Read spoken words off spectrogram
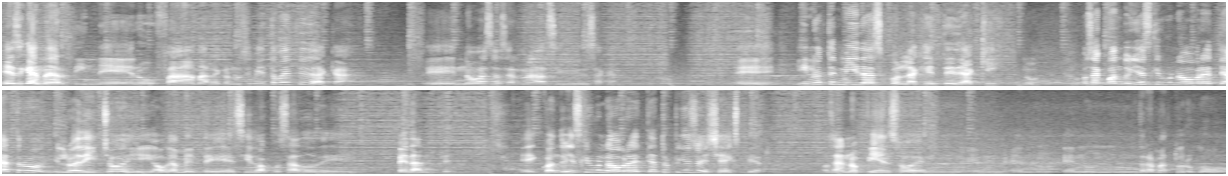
es ganar dinero, fama, reconocimiento, vete de acá. Eh, no vas a hacer nada si vives acá. ¿no? Eh, y no te midas con la gente de aquí, ¿no? O sea, cuando yo escribo una obra de teatro, lo he dicho y obviamente he sido acusado de pedante, eh, cuando yo escribo una obra de teatro pienso en Shakespeare. O sea, no pienso en, en- en- en un dramaturgo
